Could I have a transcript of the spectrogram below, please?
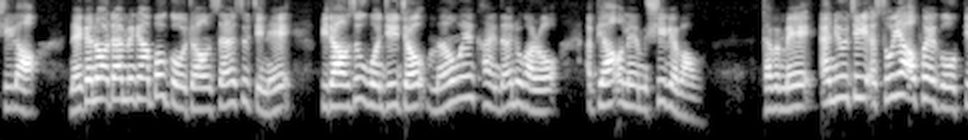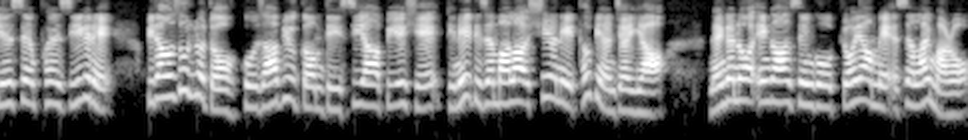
ရှိလာနိုင်ငံတော်အတိုင်ပင်ခံပုဂ္ဂိုလ်ဒေါန်ဆန်းစုကြည်နဲ့ပြည်ထောင်စုဝန်ကြီးချုပ်မန်းဝင်းခိုင်တန်းတို့ကတော့အပြောင်းအလဲမရှိခဲ့ပါဘူး။ဒါပေမဲ့ NUG အစိုးရအဖွဲ့ကိုပြင်ဆင်ဖွဲ့စည်းခဲ့တဲ့ပြည်ထောင်စုလွှတ်တော်ကိုစားပြုကော်မတီ CRPH ရဲ့ဒီနေ့ဒီဇင်ဘာလ10ရက်နေ့ထုတ်ပြန်ချက်အရနိုင်ငံတော်အင်ကာစင်ကိုပြောရမယ့်အစဉ်လိုက်မှာတော့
